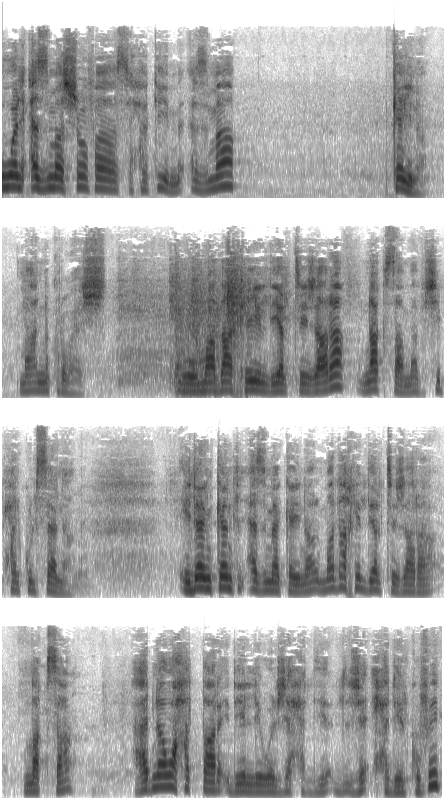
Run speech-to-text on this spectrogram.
هو الأزمة شوف سي حكيم أزمة كاينة ما نكروهاش. ومداخيل ديال التجارة ناقصة ماشي بحال كل سنة. إذا كانت الأزمة كاينة المداخيل ديال التجارة ناقصة. عندنا واحد الطارئ ديال اللي هو الجائحة ديال الكوفيد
